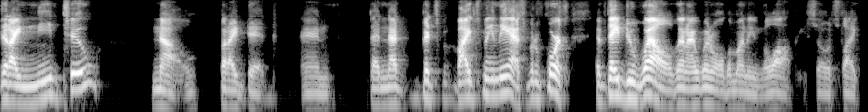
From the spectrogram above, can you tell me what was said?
Did I need to? No, but I did, and then that bits bites me in the ass. But of course, if they do well, then I win all the money in the lobby. So it's like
